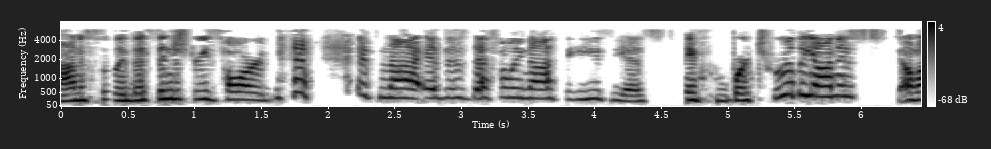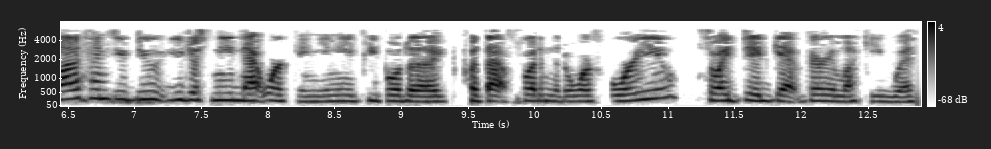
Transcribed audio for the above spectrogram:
honestly, this industry is hard. it's not, it is definitely not the easiest. If we're truly honest, a lot of times you do, you just need networking. You need people to put that foot in the door for you. So I did get very lucky with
